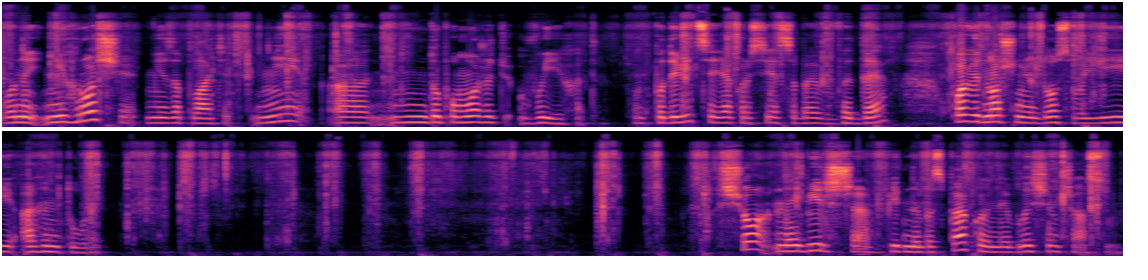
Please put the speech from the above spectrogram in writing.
Вони ні гроші не заплатять, ні е, допоможуть виїхати. От подивіться, як Росія себе веде по відношенню до своєї агентури. Що найбільше під небезпекою найближчим часом?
